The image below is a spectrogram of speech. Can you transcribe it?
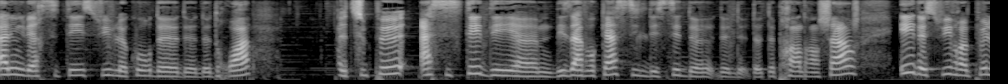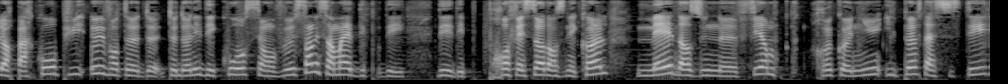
à l'université, suivre le cours de, de droit. Euh, tu peux assister des, euh, des avocats s'ils décident de, de, de, de te prendre en charge et de suivre un peu leur parcours. Puis eux vont te, de- te donner des cours, si on veut, sans nécessairement être des, des, des, des professeurs dans une école, mais dans une firme reconnue, ils peuvent t'assister.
